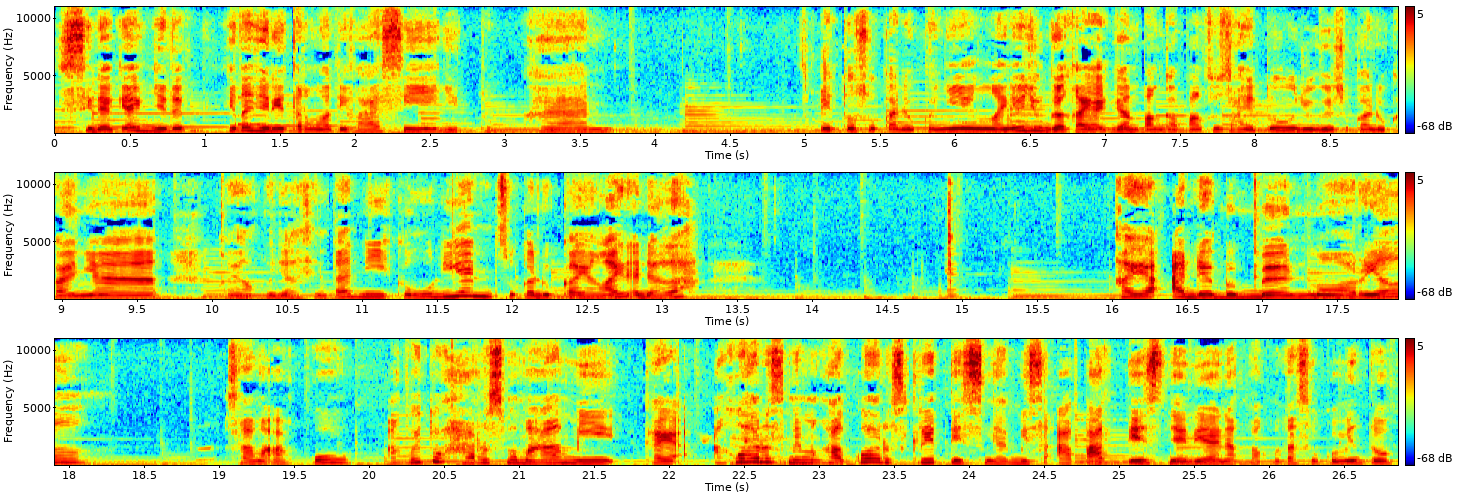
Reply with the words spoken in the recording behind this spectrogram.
setidaknya gitu kita jadi termotivasi gitu kan. Itu suka dukanya yang lainnya juga kayak gampang-gampang susah itu juga suka dukanya. Kayak aku jelasin tadi. Kemudian suka duka yang lain adalah kayak ada beban moral sama aku. Aku itu harus memahami kayak aku harus memang aku harus kritis nggak bisa apatis jadi anak fakultas hukum itu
